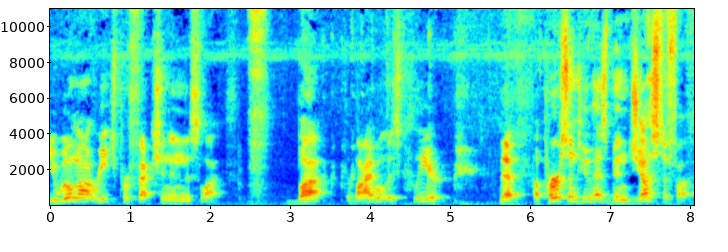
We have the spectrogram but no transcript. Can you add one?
you will not reach perfection in this life. But the Bible is clear that a person who has been justified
